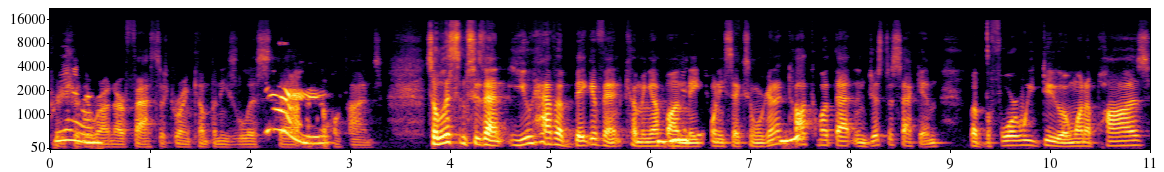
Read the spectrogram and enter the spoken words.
pretty yeah. sure they were on our fastest growing companies list yeah. uh, a couple times. So, listen, Suzanne, you have a big event coming up mm-hmm. on May 26th, and we're going to mm-hmm. talk about that in just a second. But before we do, I want to pause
